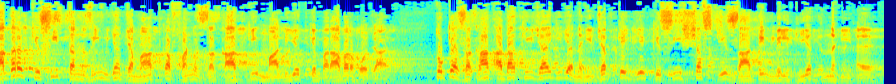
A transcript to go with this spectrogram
اگر کسی تنظیم یا جماعت کا فنڈ زکات کی مالیت کے برابر ہو جائے، تو کیا زکات ادا کی جائے گی یا نہیں؟ جبکہ یہ کسی شخص کی ذاتی ملکیت نہیں ہے۔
